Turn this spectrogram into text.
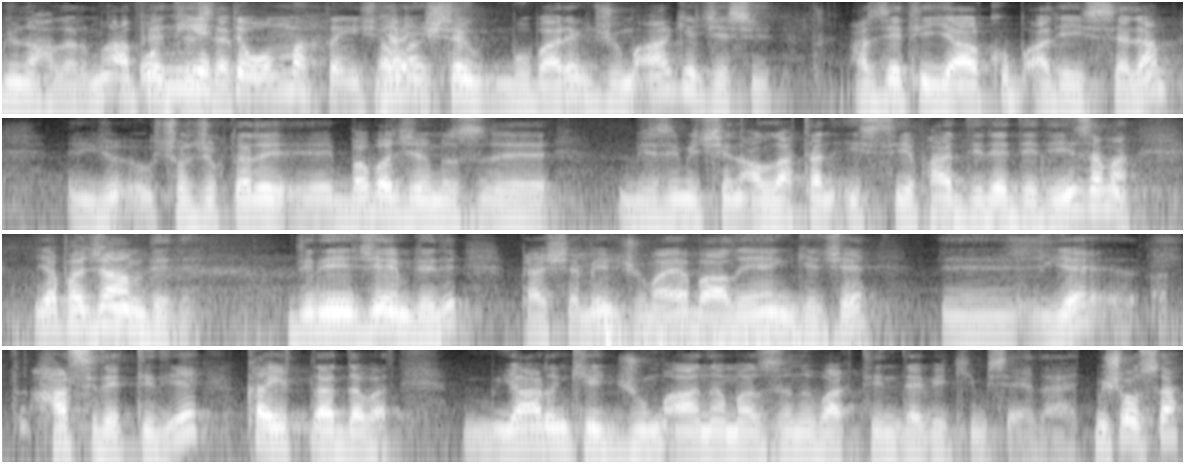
günahlarımı O affetirsem. niyette olmak da inşallah Ya işte mübarek cuma gecesi Hazreti Yakup Aleyhisselam e, çocukları e, babacığımız e, bizim için Allah'tan istiğfar dile dediği zaman yapacağım dedi. Dileyeceğim dedi. Perşembe Cuma'ya bağlayan gece ye hasretti diye kayıtlarda var. Yarınki cuma namazını vaktinde bir kimse eda etmiş olsa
